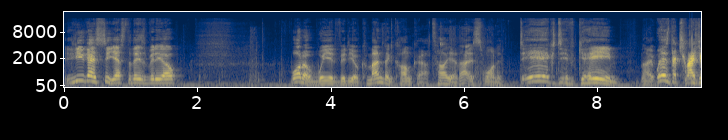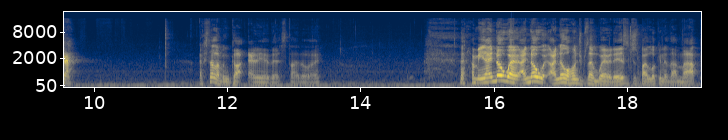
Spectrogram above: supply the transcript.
Did you guys see yesterday's video? What a weird video. Command and Conquer, I'll tell you, that is one addictive game. Like, where's the treasure? I still haven't got any of this, by the way. I mean, I know where I know I know 100% where it is just by looking at that map.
